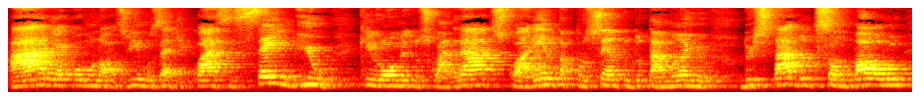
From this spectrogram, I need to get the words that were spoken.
A área, como nós vimos, é de quase 100 mil quilômetros quadrados, 40% do tamanho do estado de São Paulo,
